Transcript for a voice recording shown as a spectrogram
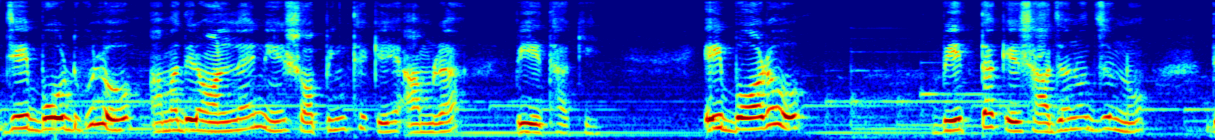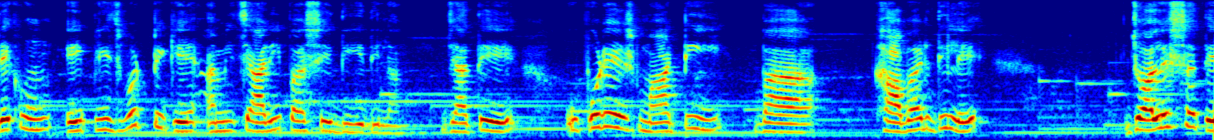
যে বোর্ডগুলো আমাদের অনলাইনে শপিং থেকে আমরা পেয়ে থাকি। এই বড় বেডটাকে সাজানোর জন্য দেখুন, এই পিচবোর্ডটিকে আমি চারিপাশে দিয়ে দিলাম। যাতে উপরের মাটি বা খাবার দিলে জলের সাথে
